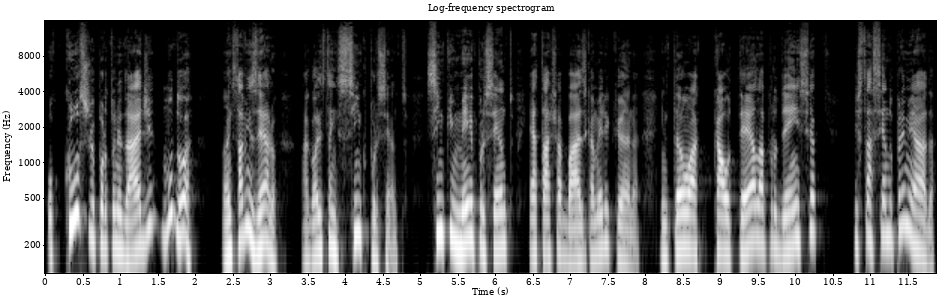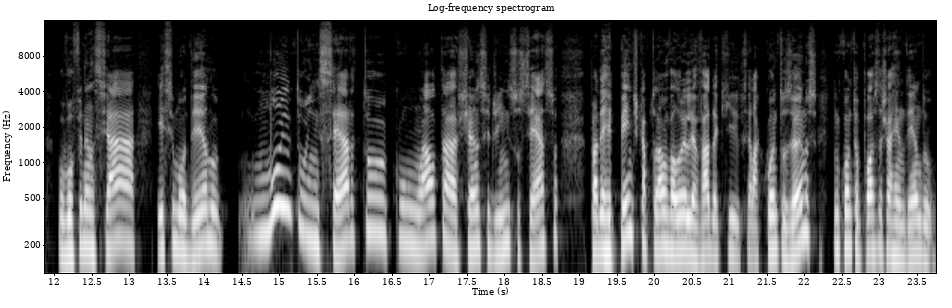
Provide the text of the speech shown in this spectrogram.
o custo de oportunidade mudou. Antes estava em zero, agora está em 5%. 5,5% é a taxa básica americana. Então a cautela, a prudência está sendo premiada. Pô, vou financiar esse modelo muito incerto, com alta chance de insucesso, para de repente capturar um valor elevado aqui, sei lá quantos anos, enquanto eu posso deixar rendendo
